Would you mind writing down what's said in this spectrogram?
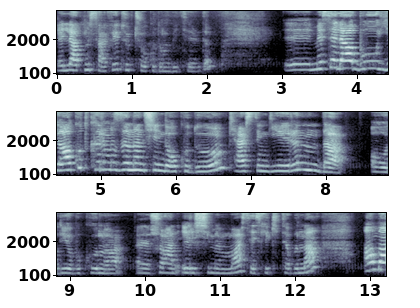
50-60 sayfayı Türkçe okudum, bitirdim. E, mesela bu Yakut Kırmızı'nın şimdi okuduğum Kerstin Gier'in da audiobook'una e, şu an erişimim var sesli kitabına. Ama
